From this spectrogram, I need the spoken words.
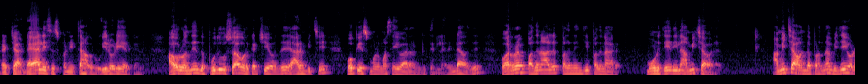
ரைட்டா டயாலிசிஸ் பண்ணிட்டு தான் அவர் உயிரோடையே இருக்கார். அவர் வந்து இந்த புதுசாக ஒரு கட்சியை வந்து ஆரம்பித்து ஓபிஎஸ் மூலமாக செய்வாரான்னு தெரியல. ரெண்டாவது வர்ற பதினாலு பதினஞ்சு பதினாறு மூணு தேதியில் அமித்ஷா வர்றார். அமித்ஷா வந்தப்புறம் தான் விஜயோட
